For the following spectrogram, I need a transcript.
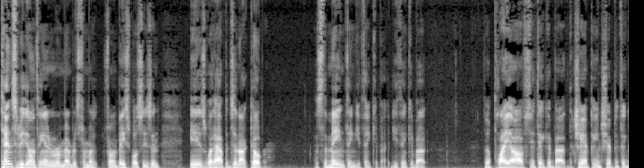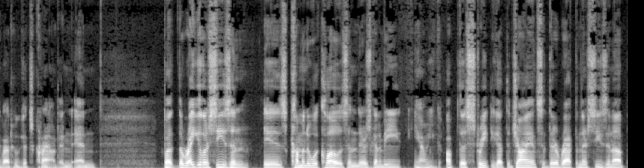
tends to be the only thing anyone remembers from a from a baseball season, is what happens in October. That's the main thing you think about. You think about the playoffs, you think about the championship, you think about who gets crowned, and and but the regular season is coming to a close, and there's going to be you know up the street you got the Giants, they're wrapping their season up.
